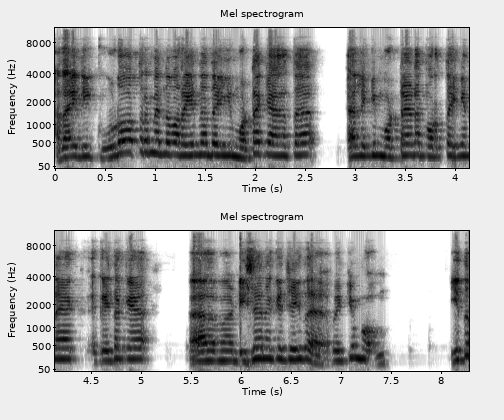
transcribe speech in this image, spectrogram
അതായത് ഈ കൂടോത്രം എന്ന് പറയുന്നത് ഈ മുട്ടയ്ക്കകത്ത് അല്ലെങ്കിൽ മുട്ടയുടെ പുറത്ത് ഇങ്ങനെ ഇതൊക്കെ ഡിസൈൻ ഒക്കെ ചെയ്ത് വെക്കുമ്പോൾ ഇത്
